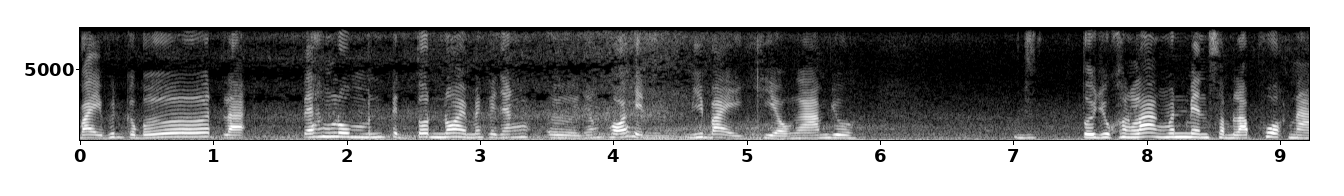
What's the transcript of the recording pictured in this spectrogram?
ใบพิ่นก็เบิดละแต่ทางลมมันเป็นต้นน้อยมันก็ยังเออยังพอเห็นมีใบเขียวงามอยู่ ตัวอยู่ข้างล่างมันแม่นสำหรับพวกหน้า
